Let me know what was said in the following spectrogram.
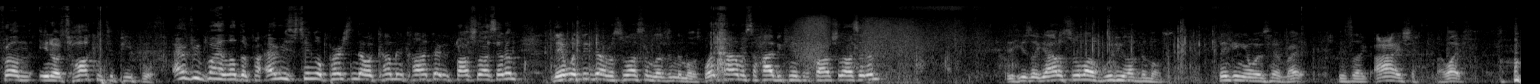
from you know talking to people, everybody loved the Prophet. Every single person that would come in contact with the Prophet ﷺ, they would think that Rasulullah loves him the most. One time, a Sahabi came to the Prophet ﷺ, and he was like, Ya Rasulullah, who do you love the most? Thinking it was him, right? He's like, ah, Aisha, my wife.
